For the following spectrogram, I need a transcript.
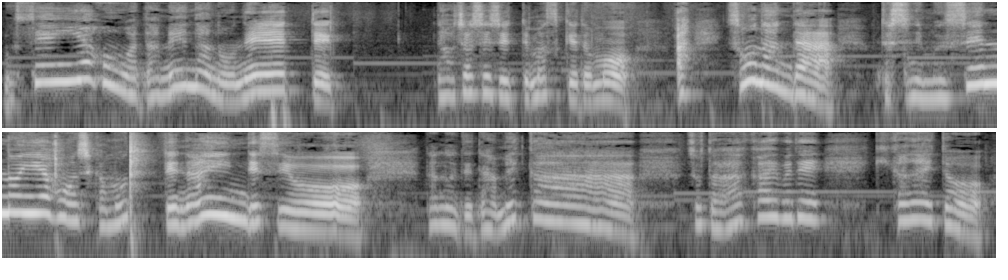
無線イヤホンはダメなのねって、直ちゃん先生言ってますけども、そうなんだ。私ね、無線のイヤホンしか持ってないんですよ。なのでダメか。ちょっとアーカイブで聞かないと。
